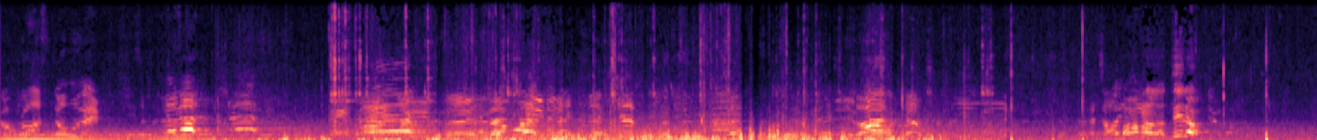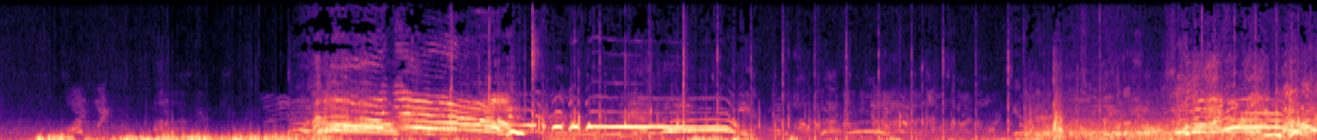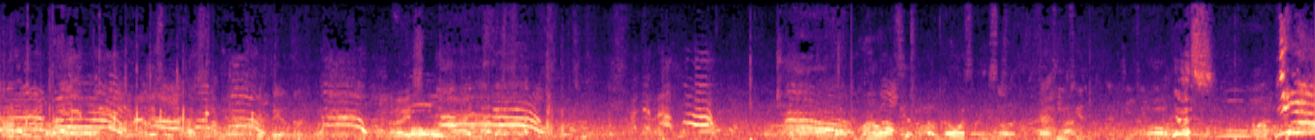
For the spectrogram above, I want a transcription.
¡Vámonos, Girl wants to, a girl wants to leave. So that team's gonna, that team's gonna. Yes! ¡No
